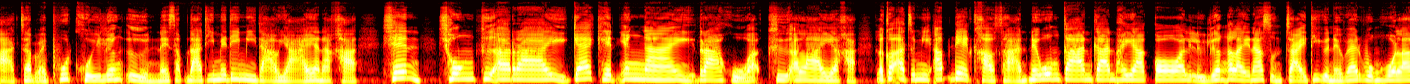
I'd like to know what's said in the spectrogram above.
อาจจะไปพูดคุยเรื่องอื่น ในสัปดาห์ที่ไม่ได้มีดาวย้ายอะนะคะ เช่น ชงคืออะไร แก้เคล็ดยังไง ราหูคืออะไรอะค่ะ แล้วก็อาจจะมีอัปเดตข่าวสารในวงการการพยากรณ์ หรือเรื่องอะไรน่าสนใจที่อยู่ในแวดวงโหรา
